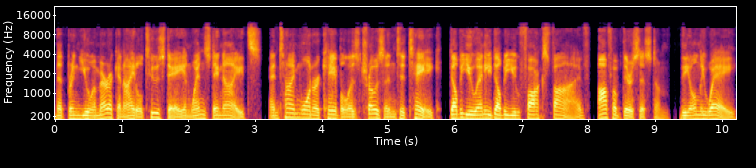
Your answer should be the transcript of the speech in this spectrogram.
that bring you American Idol Tuesday and Wednesday nights, and Time Warner Cable has chosen to take WNEW Fox 5 off of their system. The only way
